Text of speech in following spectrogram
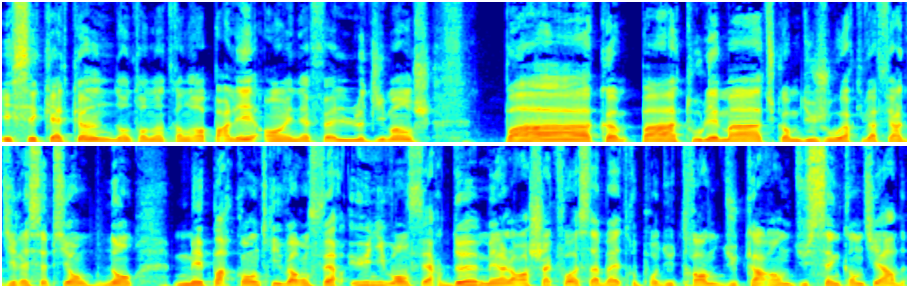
et c'est quelqu'un dont on entendra parler en NFL le dimanche. Pas comme pas tous les matchs comme du joueur qui va faire 10 réceptions, non. Mais par contre, il va en faire une, il va en faire deux, mais alors à chaque fois, ça va être pour du 30, du 40, du 50 yards.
